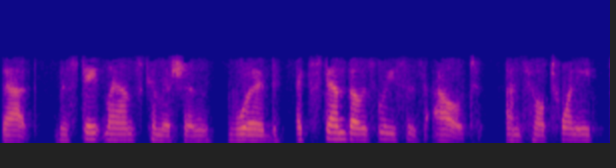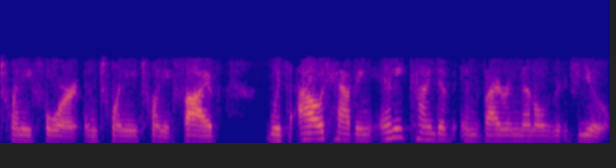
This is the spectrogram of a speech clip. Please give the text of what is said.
that the State Lands Commission would extend those leases out until 2024 and 2025 without having any kind of environmental review.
